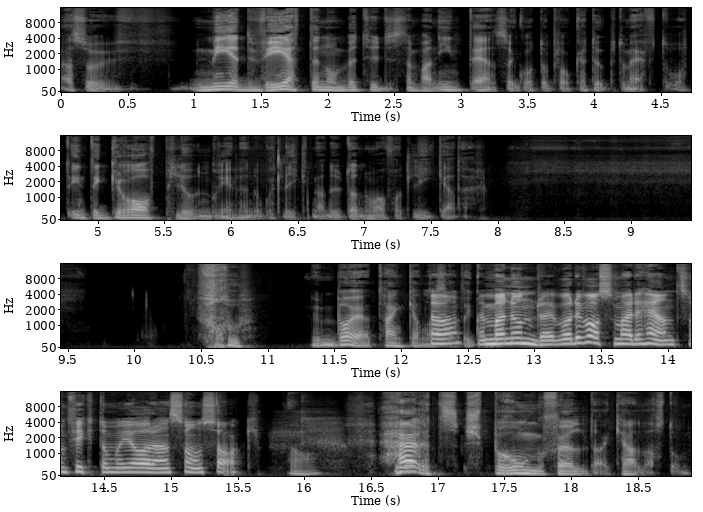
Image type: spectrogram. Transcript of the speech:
alltså, medveten om betydelsen att man inte ens har gått och plockat upp dem efteråt. Inte gravplundring eller något liknande utan de har fått ligga där. Puh, Nu börjar tankarna Ja, sätta igång. man undrar vad det var som hade hänt som fick dem att göra en sån sak. Ja. Herzsprungsköldar kallas de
